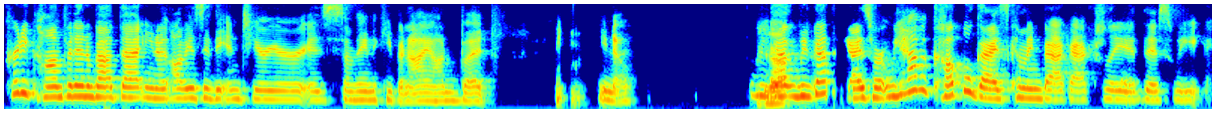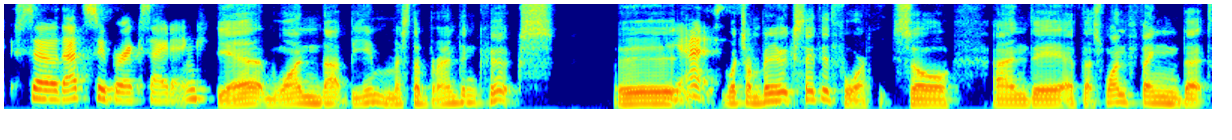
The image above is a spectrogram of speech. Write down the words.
pretty confident about that. You know, obviously the interior is something to keep an eye on, but you know, we've Yeah. got we've got the guys for it. We have a couple guys coming back actually this week, so that's super exciting. Yeah, one that being Mr. Brandin Cooks. Uh, Yes. which I'm very excited for. So, and uh, if that's one thing that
